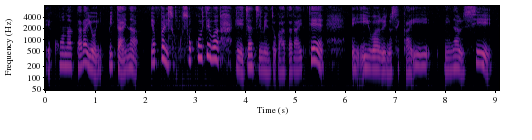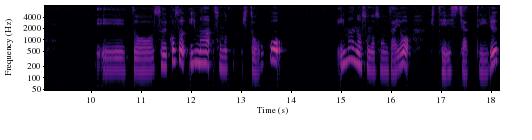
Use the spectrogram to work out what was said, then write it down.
えこうなったら良いみたいなやっぱりそこでは、えー、ジャッジメントが働いて、えー、言い悪いの世界になるし、えーと、それこそ今その人を今のその存在を否定しちゃっている。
